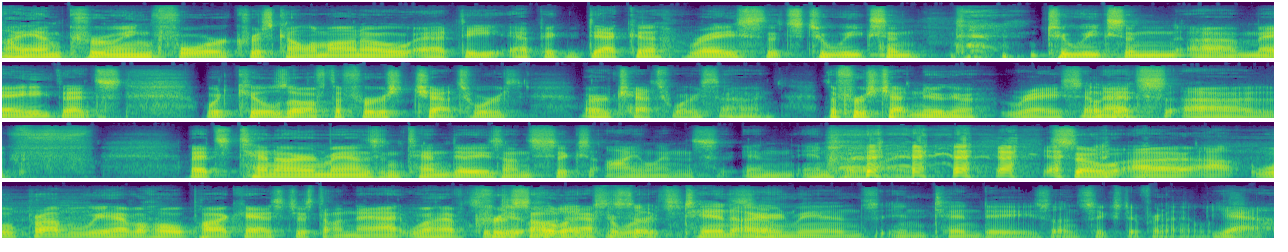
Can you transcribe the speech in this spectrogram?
I am crewing for Chris Calamano at the Epic Deca race. That's two weeks in two weeks in uh, May. That's what kills off the first Chatsworth or Chatsworth, uh, the first Chattanooga race, and Okay. that's uh, f- that's ten Ironmans in ten days on six islands in in Hawaii. so uh, we'll probably have a whole podcast just on that. We'll have Chris Hold on on, so afterwards. 10 So- Ironmans in 10 days on six different islands. yeah.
